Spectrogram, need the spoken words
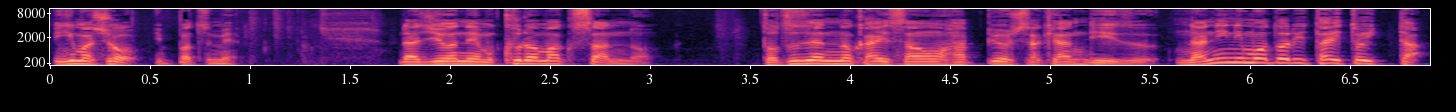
行きましょう。一発目。ラジオネーム黒幕さんの、突然の解散を発表したキャンディーズ、何に戻りたいと言った？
